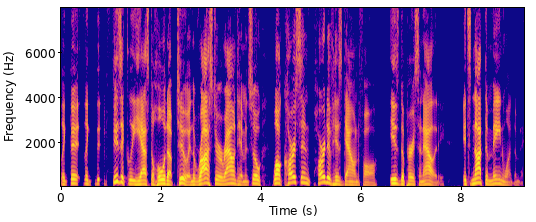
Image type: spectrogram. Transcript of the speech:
like the like the, physically he has to hold up too, and the roster around him. And so while Carson, part of his downfall is the personality, it's not the main one to me.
